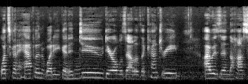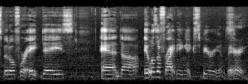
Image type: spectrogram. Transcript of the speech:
what's going to happen? What are you going to Mhm. do? Daryl was out of the country. I was in the hospital for eight days, and uh, it was a frightening experience. Very.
